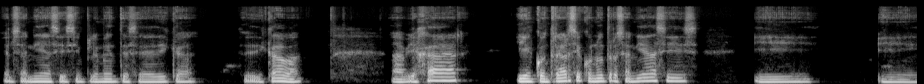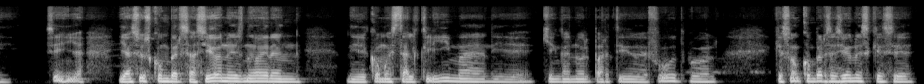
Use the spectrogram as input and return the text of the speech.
El sannyasi simplemente se dedica, se dedicaba a viajar y encontrarse con otros sannyasis y, Sí, ya, sus conversaciones no eran ni de cómo está el clima, ni de quién ganó el partido de fútbol, que son conversaciones que se,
